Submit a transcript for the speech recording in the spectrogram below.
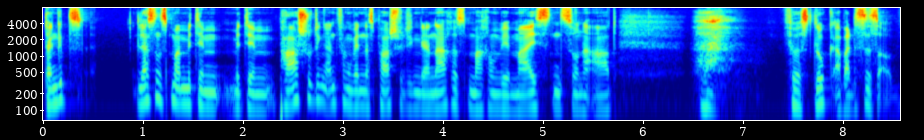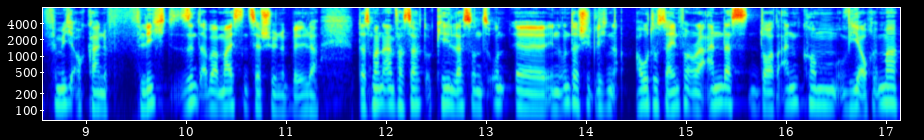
dann gibt es lass uns mal mit dem, mit dem Paar-Shooting anfangen. Wenn das Paar-Shooting danach ist, machen wir meistens so eine Art First Look, aber das ist für mich auch keine Pflicht, sind aber meistens sehr schöne Bilder. Dass man einfach sagt, okay, lass uns un äh, in unterschiedlichen Autos dahin fahren oder anders dort ankommen, wie auch immer.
